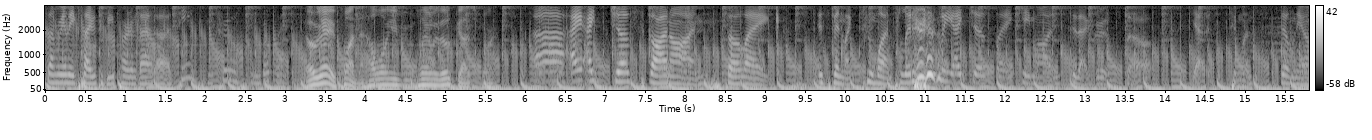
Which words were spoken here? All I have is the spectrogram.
So I'm really excited to be part of that uh, team and crew in Brooklyn. Okay, fun. How long have you been playing with those guys for? Uh, I, I just got on, so like it's been like two months. Literally, I just like came on to that group. So yeah, it's two months, still new.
